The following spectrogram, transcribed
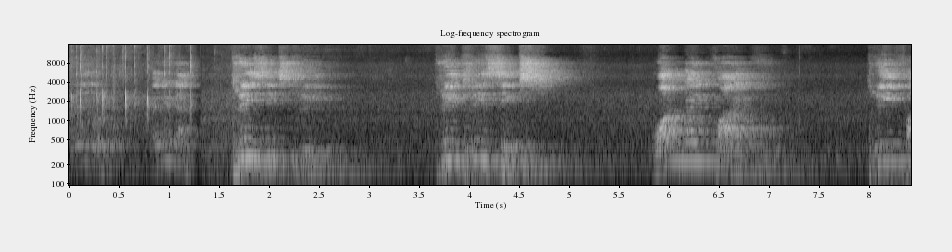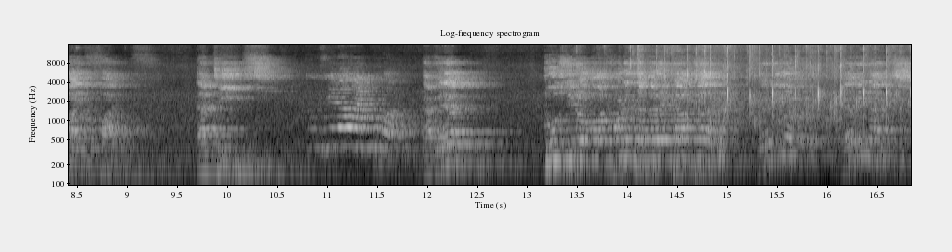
Very good. Very nice. 363, 336, 195, 355. That is 2014 is the correct answer. Very good. Very nice.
